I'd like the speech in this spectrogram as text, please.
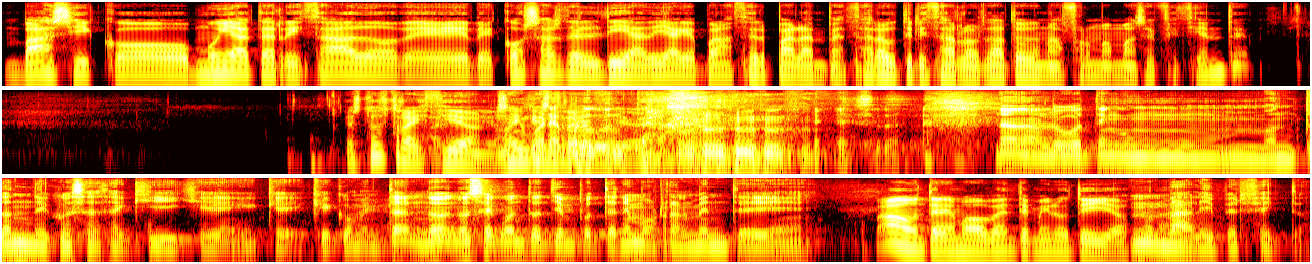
básico, muy aterrizado, de, cosas del día a día que pueden hacer para empezar a utilizar los datos de una forma más eficiente? Esto es traición. Muy buena pregunta. no, no, luego tengo un montón de cosas aquí que, comentar. No, no sé cuánto tiempo tenemos realmente. Aún tenemos 20 minutillos. Vale, perfecto.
